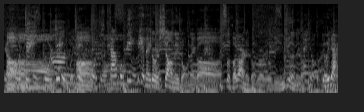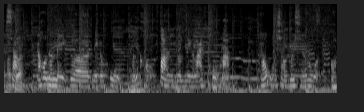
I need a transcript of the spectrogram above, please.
然后这一户这一户这一户就是三户并列的，就是像那种那个四合院那种，就是有邻居的那种。有有一点像。然后呢，每个那个户门口放一个那个垃圾桶嘛。然后我小时候寻思我哦，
